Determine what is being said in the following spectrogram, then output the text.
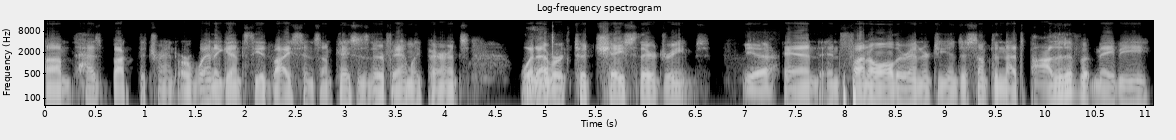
um, has bucked the trend or went against the advice in some cases, their family, parents, whatever, mm. to chase their dreams. Yeah. And and funnel all their energy into something that's positive, but maybe,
